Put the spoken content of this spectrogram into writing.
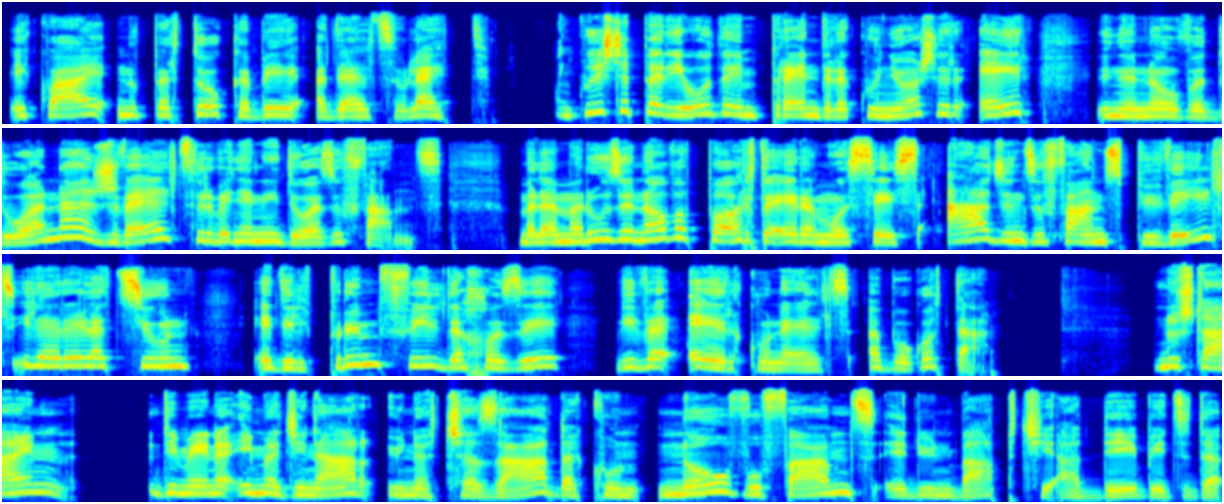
E quai nu pertocca be ad el solet. In questa periodo imprende la conoscer er una nova donna, svelzer venien i due ufans. Ma la marusa nova porta era ses agens ufans più vels in la relazione ed il prim fil de José vive er con els a Bogotà. Nu stein di mena imaginar una chasada con nov ufans ed un bab ci ha debits de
